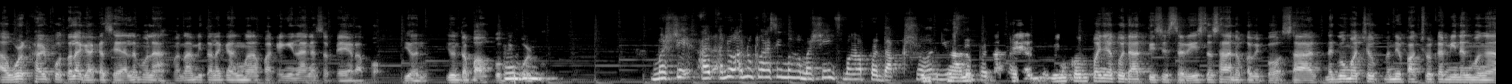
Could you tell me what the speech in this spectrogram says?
uh, work hard po talaga kasi alam mo na, marami talagang mga pakingailangan sa pera po. Yun, yung trabaho ko before po. Machine, ano anong klaseng mga machines, mga production, used in po production? dati, yung kumpanya ko dati, Sister Riz, nasa ano kami po, sa nag-manufacture kami ng mga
